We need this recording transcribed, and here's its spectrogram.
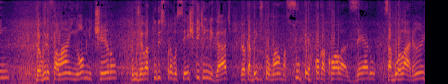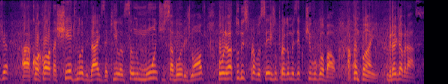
showrooming? já ouviram falar em Omnichannel? Vamos levar tudo isso para vocês, fiquem ligados. Eu acabei de tomar uma super Coca-Cola zero, sabor laranja. A Coca-Cola está cheia de novidades aqui, lançando um monte de sabores novos. Vamos levar tudo isso para vocês no programa Executivo Global. Acompanhe. Um grande abraço.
